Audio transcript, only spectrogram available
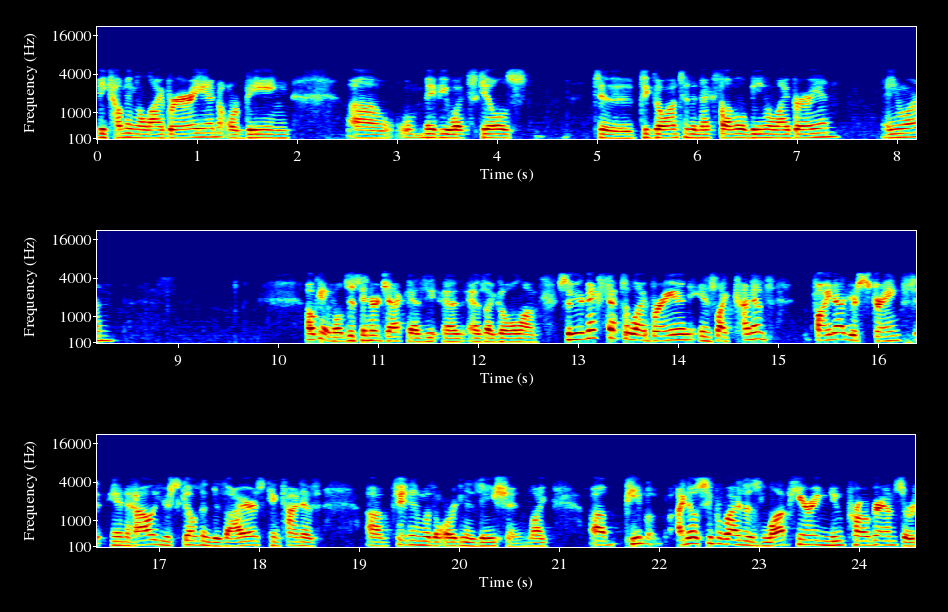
becoming a librarian or being uh, maybe what skills to, to go on to the next level of being a librarian? Anyone? Okay, well just interject as, as, as I go along. So your next step to librarian is like kind of find out your strengths and how your skills and desires can kind of um, fit in with the organization. Like uh, people, I know supervisors love hearing new programs or,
